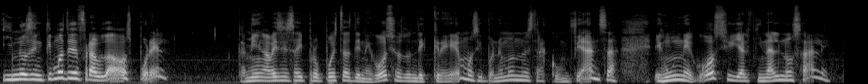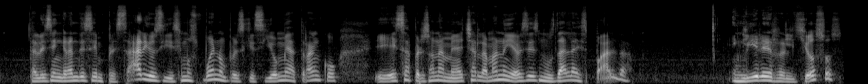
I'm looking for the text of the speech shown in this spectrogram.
Y nos sentimos defraudados por él. También a veces hay propuestas de negocios donde creemos y ponemos nuestra confianza en un negocio y al final no sale. Tal vez en grandes empresarios y decimos, bueno, pues que si yo me atranco, eh, esa persona me va a echar la mano y a veces nos da la espalda. En líderes religiosos,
